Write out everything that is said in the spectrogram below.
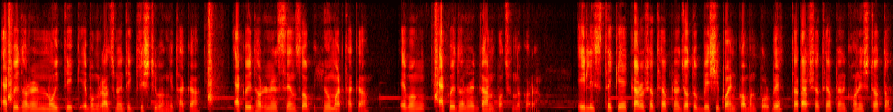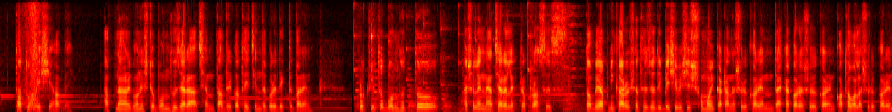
একই ধরনের নৈতিক এবং রাজনৈতিক দৃষ্টিভঙ্গি থাকা, একই ধরনের সেন্স অফ হিউমার থাকা এবং একই ধরনের গান পছন্দ করা। এই লিস্ট থেকে কারও সাথে আপনার যত বেশি পয়েন্ট কমন পড়বে তার সাথে আপনার ঘনিষ্ঠতা তত বেশি হবে। আপনার ঘনিষ্ঠ বন্ধু যারা আছেন, তাদের কথাই চিন্তা করে দেখতে পারেন। প্রকৃত বন্ধুত্ব আসলে ন্যাচারাল একটা প্রসেস তবে আপনি কারোর সাথে যদি বেশি বেশি সময় কাটানো শুরু করেন, দেখা করা শুরু করেন, কথা বলা শুরু করেন,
